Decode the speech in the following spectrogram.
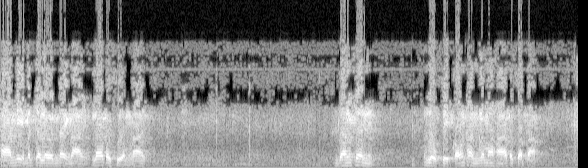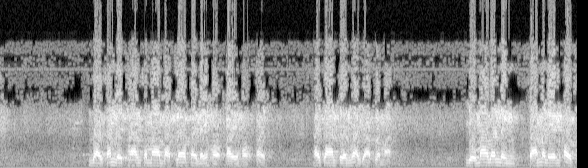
ฌานนี่มันจเจริญได้ง่าย แล้วก็เสื่อมง่าย ดังเช่นลูกศิษย์ของท่านพระมหากัสสปะได้สำเร็จฌานสมาบัติแล้วไปไหนเหาะไปเหาะไป อาจารย์เตือนว่าอย่าประมาทอยู่มาวันหนึ่งสามเณรเข้าฌ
